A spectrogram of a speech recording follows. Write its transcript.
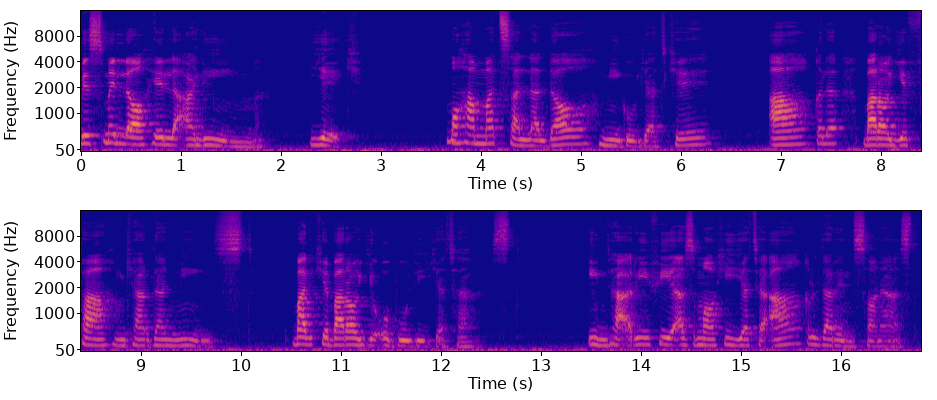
بسم الله العلیم. یک. محمد صلی الله می‌گوید که عقل برای فهم کردن نیست بلکه برای عبودیت است. این تعریفی از ماهیت عقل در انسان است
